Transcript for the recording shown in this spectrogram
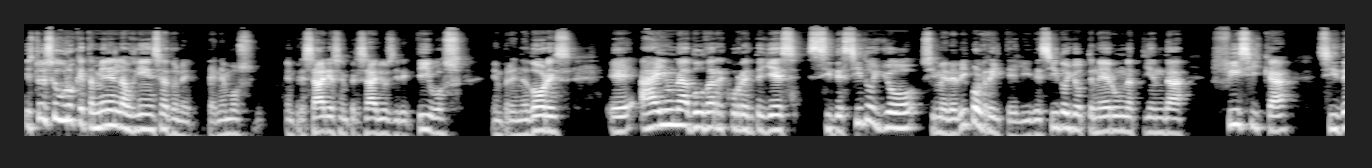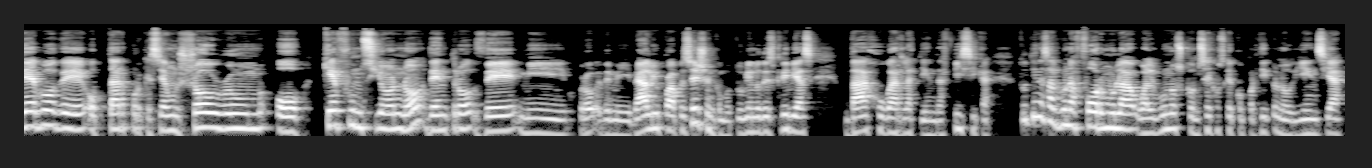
Estoy seguro que también en la audiencia donde tenemos empresarias, empresarios, directivos, emprendedores, eh, hay una duda recurrente y es si decido yo, si me dedico al retail y decido yo tener una tienda física, si debo de optar porque sea un showroom o qué función ¿no? dentro de mi, de mi value proposition, como tú bien lo describías, va a jugar la tienda física. ¿Tú tienes alguna fórmula o algunos consejos que compartir con la audiencia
